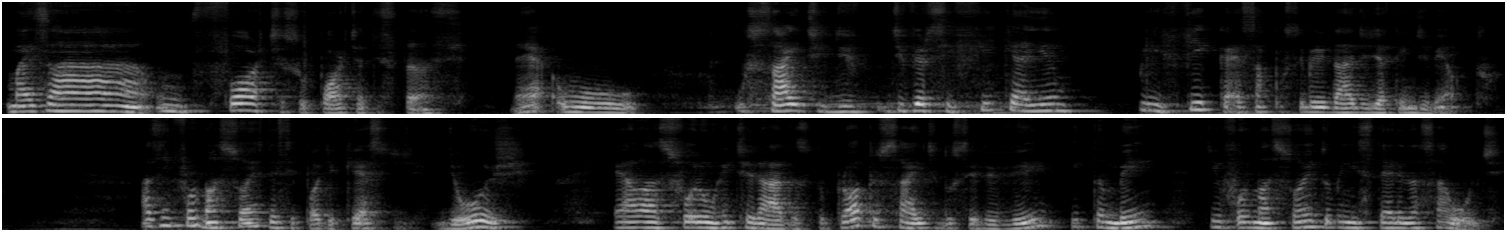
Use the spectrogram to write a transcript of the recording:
mas há um forte suporte à distância. Né? O, o site diversifica e amplifica essa possibilidade de atendimento. As informações desse podcast de hoje, elas foram retiradas do próprio site do CVV e também de informações do Ministério da Saúde.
